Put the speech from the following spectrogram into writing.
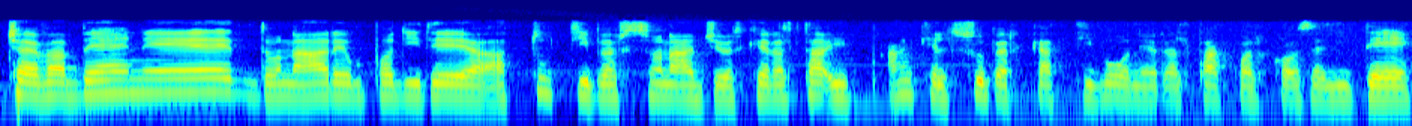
cioè va bene donare un po' di te a tutti i personaggi perché in realtà il, anche il super cattivone in realtà ha qualcosa di te,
